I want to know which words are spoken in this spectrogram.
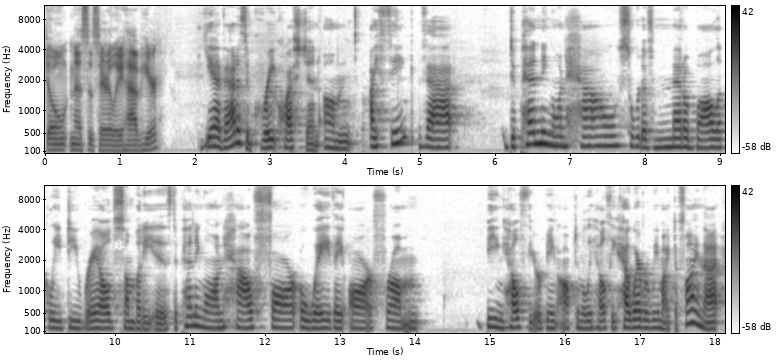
don't necessarily have here. Yeah, that is a great question. Um, I think that depending on how sort of metabolically derailed somebody is, depending on how far away they are from being healthy or being optimally healthy, however we might define that,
